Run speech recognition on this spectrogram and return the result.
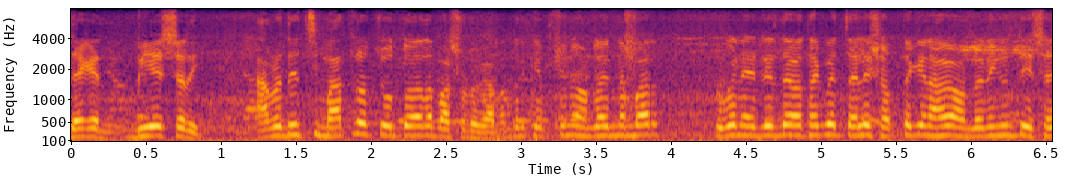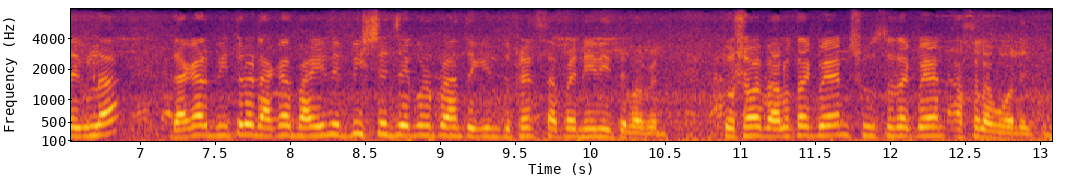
দেখেন, বিয়ের শাড়ি। আমরা দিচ্ছি মাত্র চোদ্দ হাজার পাঁচশো টাকা। আমাদের ক্যাপশনে অনলাইন নাম্বার দোকানে অ্যাড্রেস দেওয়া থাকবে। চাইলে সব থেকে না হয় অনলাইনে কিন্তু এই শাড়িগুলো ঢাকার ভিতরে, ঢাকার বাইরে, বিশ্বের যে কোনো প্রান্তে কিন্তু ফ্রেন্ডস আপনারা নিয়ে নিতে পারবেন। তো সবাই ভালো থাকবেন, সুস্থ থাকবেন। আসসালামু আলাইকুম।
